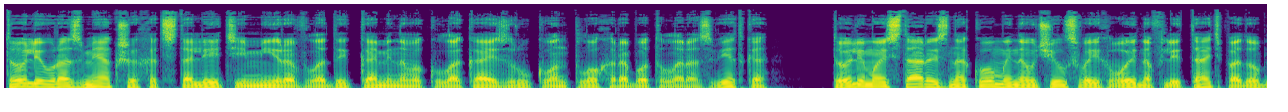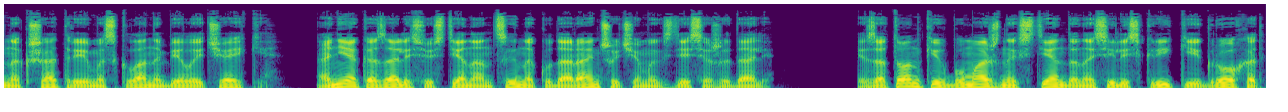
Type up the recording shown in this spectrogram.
То ли у размягших от столетий мира владык каменного кулака из рук вон плохо работала разведка, то ли мой старый знакомый научил своих воинов летать, подобно к шатриям из клана Белой Чайки. Они оказались у стен Анцина куда раньше, чем их здесь ожидали. Из-за тонких бумажных стен доносились крики и грохот,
